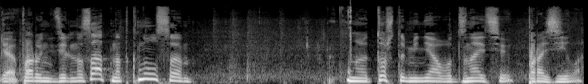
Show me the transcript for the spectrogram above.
я пару недель назад наткнулся то, что меня, вот, знаете, поразило.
